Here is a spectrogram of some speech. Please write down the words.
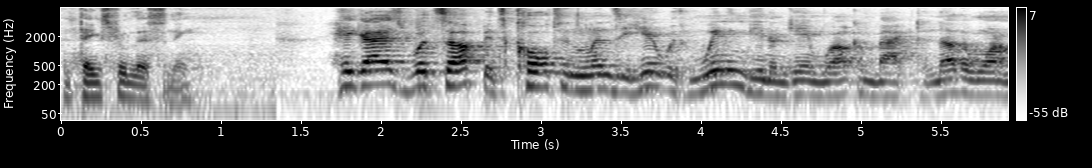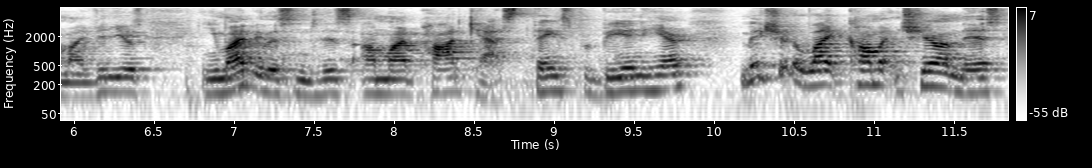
and thanks for listening. Hey guys, what's up? It's Colton Lindsay here with Winning the Inner Game. Welcome back to another one of my videos. You might be listening to this on my podcast. Thanks for being here. Make sure to like, comment, and share on this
